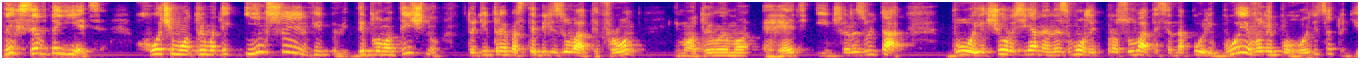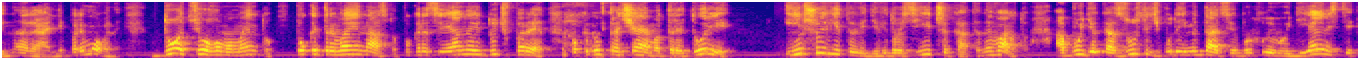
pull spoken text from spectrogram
В них все вдається. Хочемо отримати іншу відповідь дипломатичну. Тоді треба стабілізувати фронт, і ми отримуємо геть інший результат. Бо якщо росіяни не зможуть просуватися на полі бою, вони погодяться тоді на реальні перемовини. До цього моменту, поки триває наступ, поки росіяни йдуть вперед, поки ми втрачаємо території. Іншої відповіді від Росії чекати не варто. А будь-яка зустріч буде імітацією бурхливої діяльності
